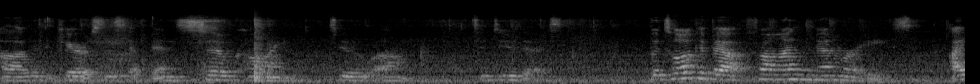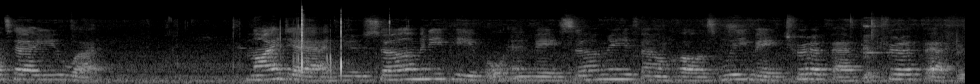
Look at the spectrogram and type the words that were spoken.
Uh, that the Carises have been so kind to, um, to do this. But talk about fond memories. I tell you what, my dad knew so many people and made so many phone calls. We made trip after trip after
